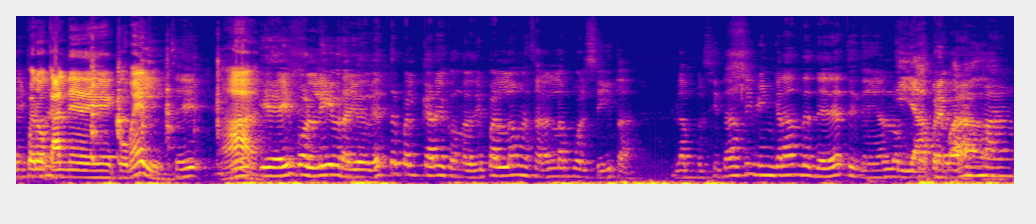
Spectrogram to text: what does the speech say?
de. Pero carne de comer. Sí, Ah. y de ahí por libra, yo digo, este para el carajo y cuando le di para el lado me salen las bolsitas. Las bolsitas así bien grandes de este y tenían los Y ya preparadas.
